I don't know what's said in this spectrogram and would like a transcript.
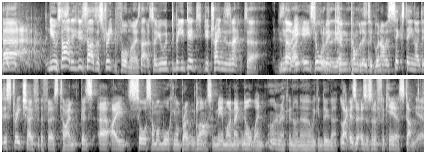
I've. You started. You did start as a street performer. Is that so? You would, but you did. You trained as an actor. Is no, right? it's all Or a bit it con- convoluted. When I was 16, I did a street show for the first time because uh, I saw someone walking on broken glass, and me and my mate Noel went, "Oh, "I reckon I know how we can do that." Like as a, as a sort of fakir stunt, Yeah.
